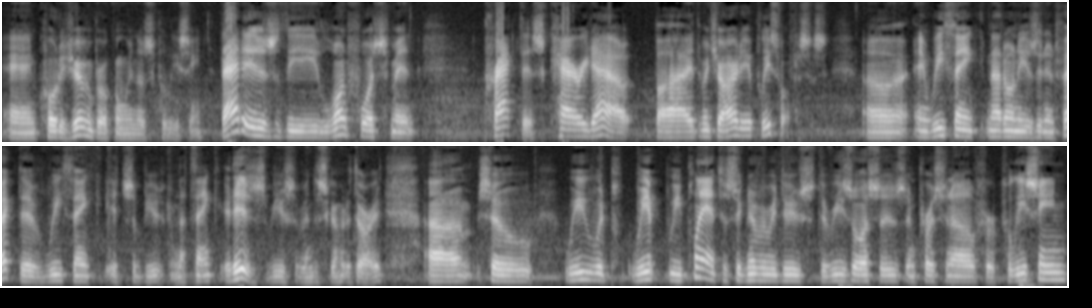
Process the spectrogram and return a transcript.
and quota driven broken windows policing. That is the law enforcement practice carried out by the majority of police officers. Uh, and we think not only is it ineffective, we think it's abuse. Not think it is abusive and discriminatory. Um, so we would we we plan to significantly reduce the resources and personnel for policing,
